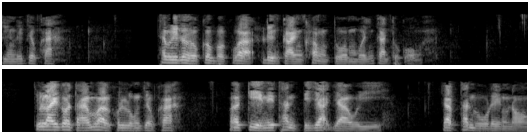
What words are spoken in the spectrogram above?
จริงหรือเจ้าคะท่านวิโรจน์ก็บอกว่าเรื่องการคล่องตัวเหมือนกันทุกองค์ จุไลก็ถามว่าคุณลุงเจ้าค่ะ เมื่อกี้นี้ท่านปิยะยาวีกับท่านบูเรงนอง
